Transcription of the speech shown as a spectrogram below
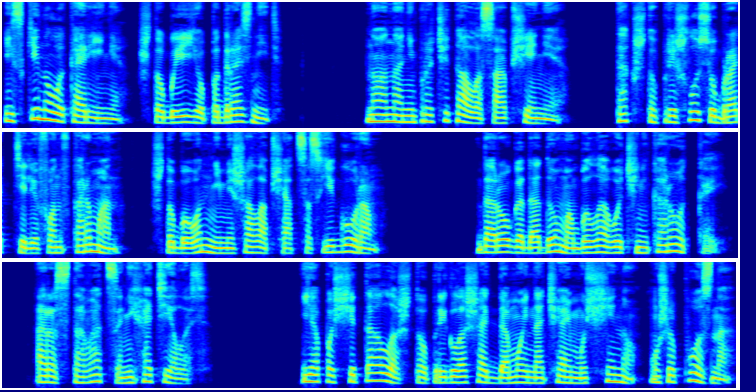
и скинула Карине, чтобы ее подразнить. Но она не прочитала сообщение, так что пришлось убрать телефон в карман, чтобы он не мешал общаться с Егором. Дорога до дома была очень короткой, а расставаться не хотелось. Я посчитала, что приглашать домой на чай мужчину уже поздно,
